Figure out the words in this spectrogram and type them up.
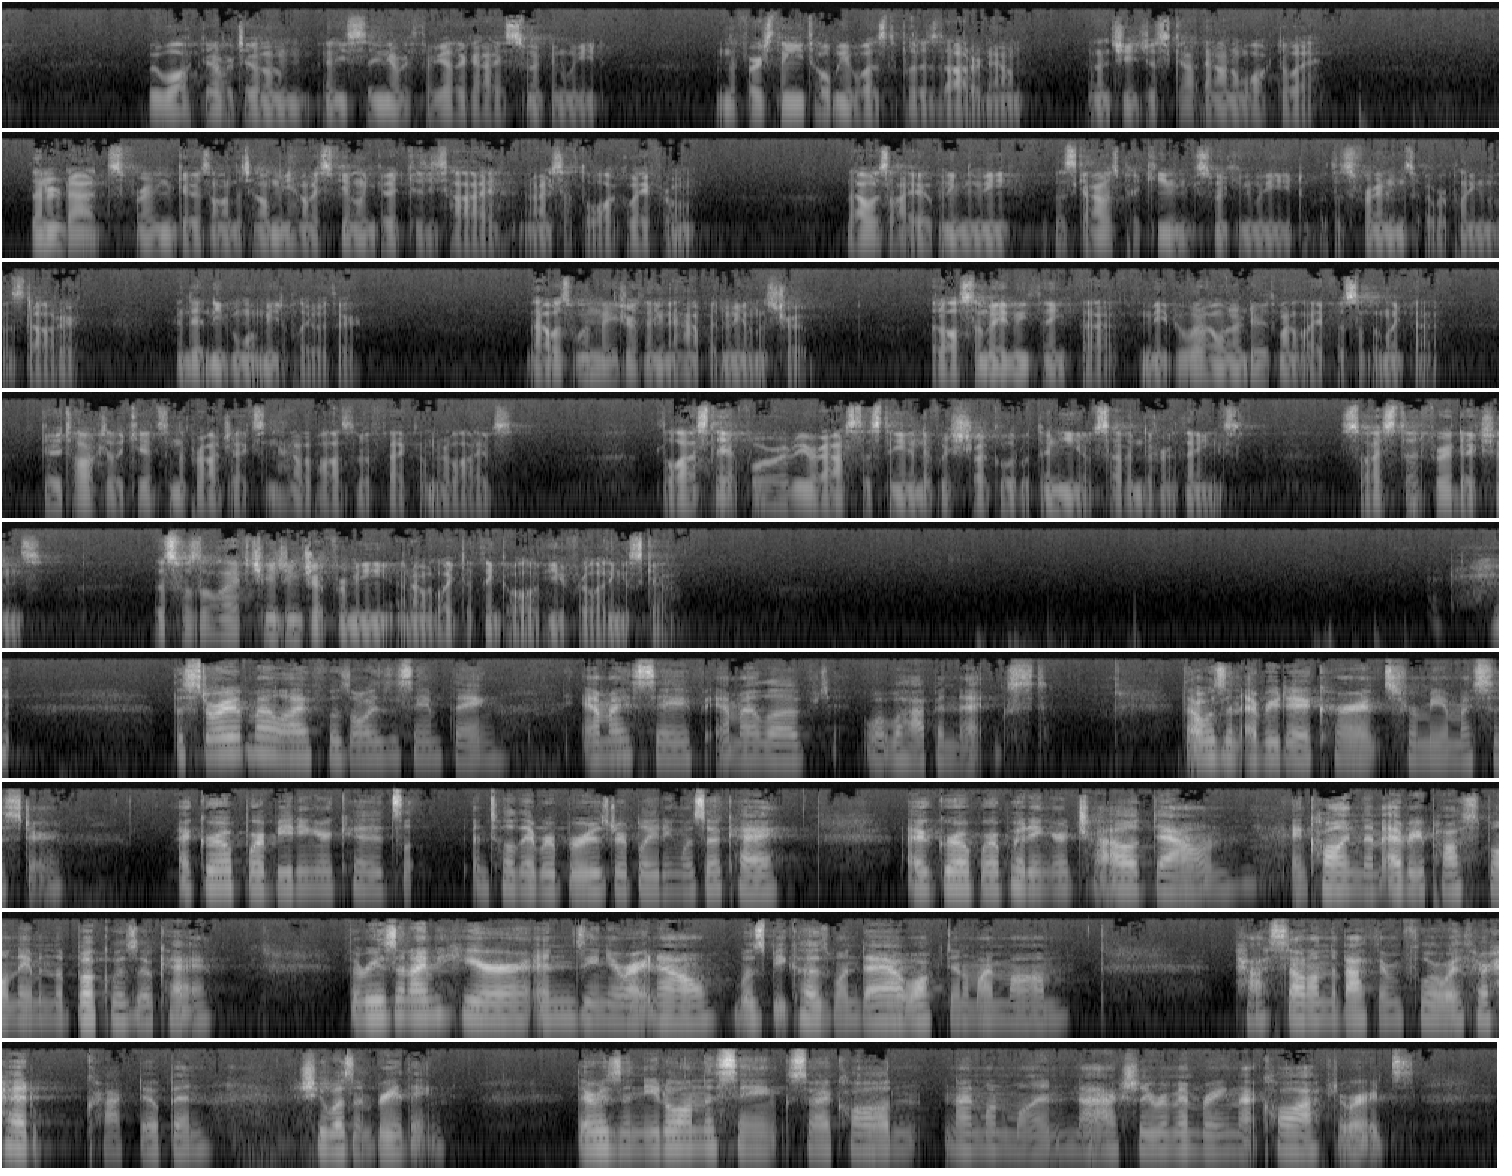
We walked over to him, and he's sitting there with three other guys smoking weed. And the first thing he told me was to put his daughter down, and then she just got down and walked away. Then her dad's friend goes on to tell me how he's feeling good because he's high, and I just have to walk away from him. That was eye opening to me. This guy was picking smoking weed with his friends over playing with his daughter, and didn't even want me to play with her. That was one major thing that happened to me on this trip. It also made me think that maybe what I want to do with my life is something like that go talk to the kids in the projects and have a positive effect on their lives. The last day at Forward, we were asked to stand if we struggled with any of seven different things. So I stood for addictions. This was a life changing trip for me, and I would like to thank all of you for letting us go. Okay. The story of my life was always the same thing Am I safe? Am I loved? What will happen next? That was an everyday occurrence for me and my sister. I grew up where beating your kids until they were bruised or bleeding was okay. I grew up where putting your child down and calling them every possible name in the book was okay. The reason I'm here in Xenia right now was because one day I walked in on my mom, passed out on the bathroom floor with her head cracked open. She wasn't breathing. There was a needle on the sink, so I called 911, not actually remembering that call afterwards.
